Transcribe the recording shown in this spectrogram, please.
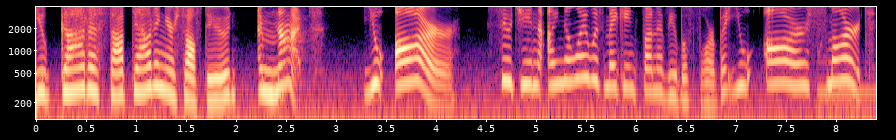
You gotta stop doubting yourself, dude. I'm not. You are. Sujin, I know I was making fun of you before, but you are smart.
